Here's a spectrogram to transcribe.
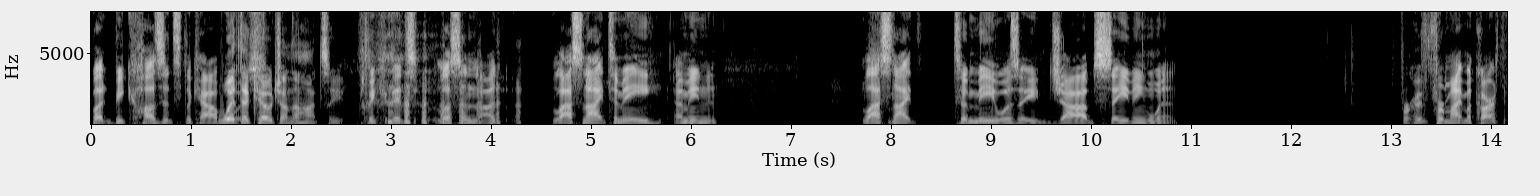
But because it's the Cowboys. with a coach on the hot seat. It's listen. I, last night to me, I mean, last night to me was a job-saving win For who? for Mike McCarthy,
